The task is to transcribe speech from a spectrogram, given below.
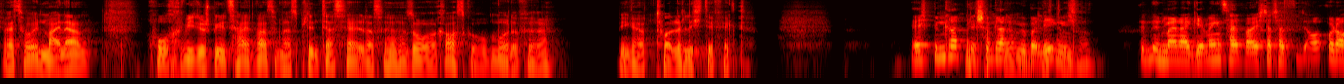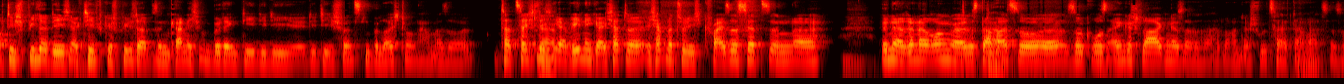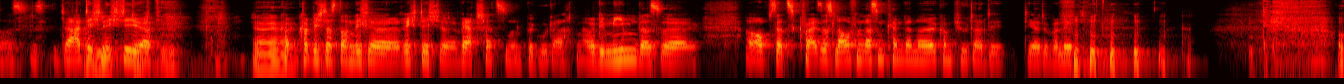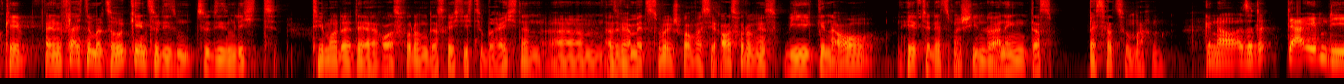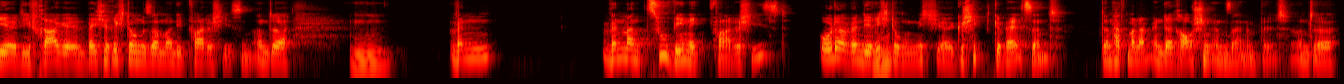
Ich weiß so, in meiner Hochvideospielzeit war es immer Splinter Cell, das so rausgehoben wurde für mega tolle Lichteffekte. Ja, ich bin gerade, ich bin gerade im Überlegen. So. In, in, meiner Gaming-Zeit war ich da tatsächlich, oder auch die Spiele, die ich aktiv gespielt habe, sind gar nicht unbedingt die, die die, die, die schönsten Beleuchtungen haben. Also tatsächlich ja. eher weniger. Ich hatte, ich habe natürlich Crisis jetzt in, äh, in Erinnerung, weil das damals ja. so, äh, so groß eingeschlagen ist, also noch in der Schulzeit damals. Also es, es, da hatte ich nicht die, die ja, ja. Kon konnte ich das doch nicht äh, richtig äh, wertschätzen und begutachten. Aber die Meme, dass äh, ob jetzt Crisis laufen lassen kann, der neue Computer, die, die hat überlebt. okay, wenn wir vielleicht nochmal zurückgehen zu diesem, zu diesem Lichtthema oder der Herausforderung, das richtig zu berechnen. Ähm, also wir haben jetzt darüber gesprochen, was die Herausforderung ist. Wie genau hilft denn jetzt Machine Learning, das besser zu machen? Genau, also da, da eben die, die Frage, in welche Richtung soll man die Pfade schießen? Und äh, mhm. wenn wenn man zu wenig Pfade schießt oder wenn die mhm. Richtungen nicht äh, geschickt gewählt sind, dann hat man am Ende Rauschen in seinem Bild. Und äh,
